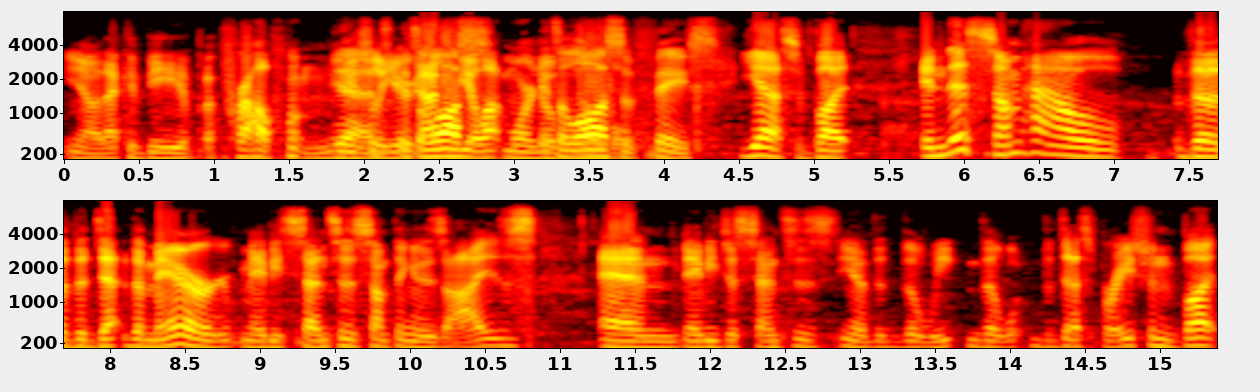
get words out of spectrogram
you know that could be a, a problem yeah, usually it's, you're it's a loss. to be a lot more no- it's a loss of face. Yes, but in this somehow the the de- the mayor maybe senses something in his eyes and maybe just senses you know the the weak the the desperation, but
